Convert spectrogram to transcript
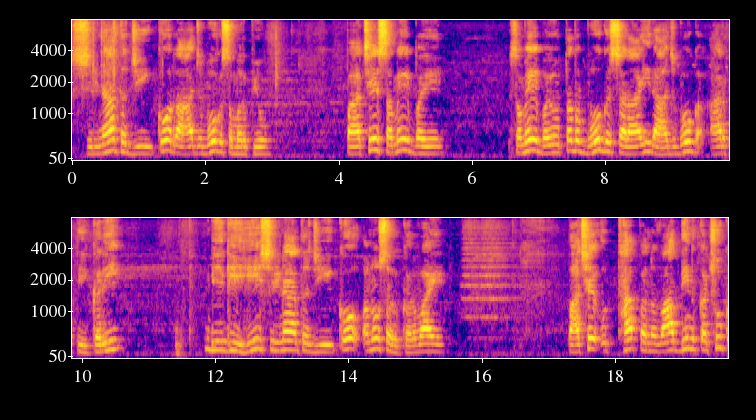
શ્રીનાથજી કો રાજભોગ સમર્પ્યો. પાછે સમય ભયે, સમય ભયો તબ ભોગ સરાઈ, રાજભોગ આરતી કરી. બેગી હી શ્રીનાથજી કો અનુસર કરવાય. પાછે ઉત્થાપન વા દિન કછુક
